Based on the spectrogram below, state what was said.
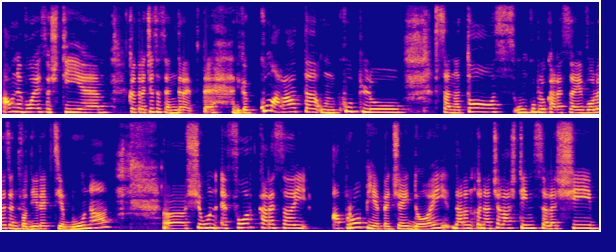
au nevoie să știe către ce să se îndrepte. Adică cum arată un cuplu sănătos, un cuplu care să evolueze într-o direcție bună uh, și un efort care să-i apropie pe cei doi, dar în, în același timp să le și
